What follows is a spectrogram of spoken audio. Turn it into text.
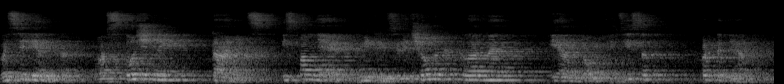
Василенко «Восточный танец» исполняет Дмитрий Зелечонок, кларнет, и Антон Фетисов, фортепиано.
